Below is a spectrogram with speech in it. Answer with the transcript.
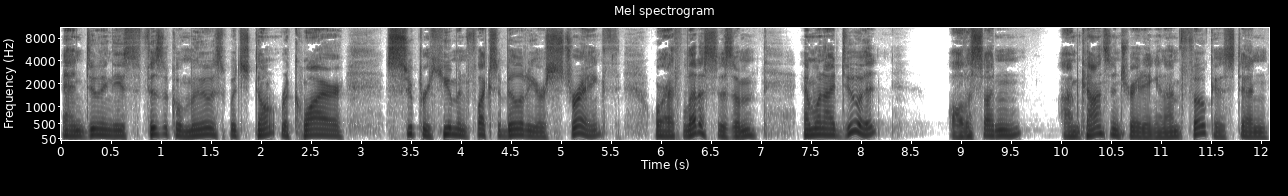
and doing these physical moves, which don't require superhuman flexibility or strength or athleticism. And when I do it, all of a sudden I'm concentrating and I'm focused. And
